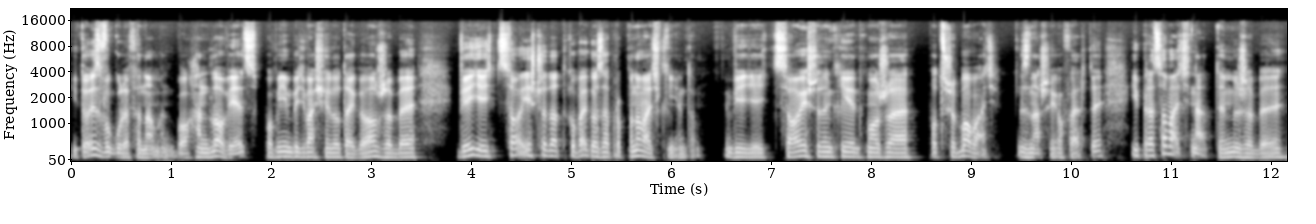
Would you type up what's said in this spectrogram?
I to jest w ogóle fenomen, bo handlowiec powinien być właśnie do tego, żeby wiedzieć, co jeszcze dodatkowego zaproponować klientom, wiedzieć, co jeszcze ten klient może potrzebować z naszej oferty i pracować nad tym, żeby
